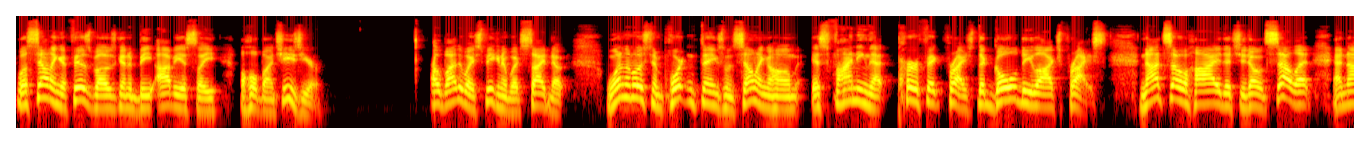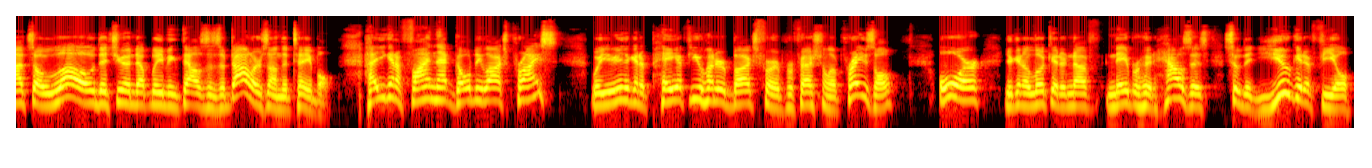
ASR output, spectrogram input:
well, selling a FSBO is going to be obviously a whole bunch easier. Oh, by the way, speaking of which, side note, one of the most important things when selling a home is finding that perfect price, the Goldilocks price. Not so high that you don't sell it, and not so low that you end up leaving thousands of dollars on the table. How are you going to find that Goldilocks price? Well, you're either going to pay a few hundred bucks for a professional appraisal, or you're going to look at enough neighborhood houses so that you get a feel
